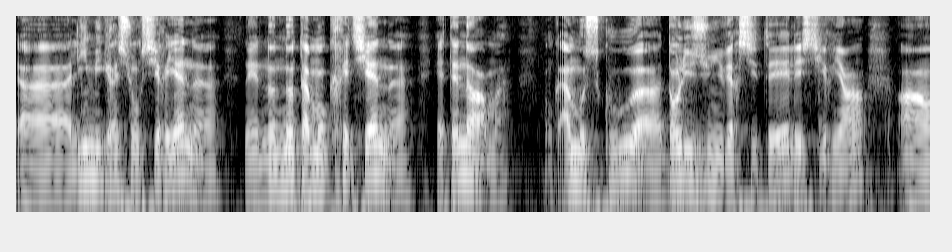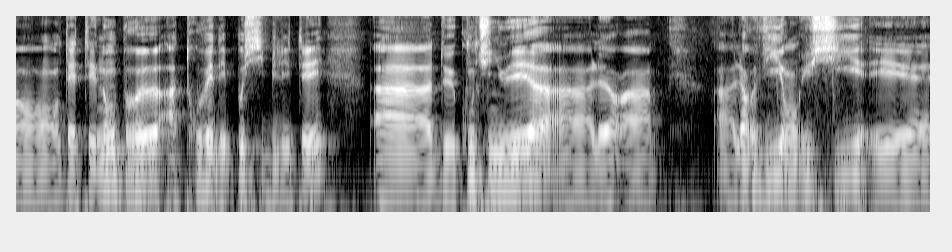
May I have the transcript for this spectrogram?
l'immigration syrienne, et notamment chrétienne, est énorme. Donc à Moscou, euh, dans les universités, les Syriens euh, ont été nombreux à trouver des possibilités euh, de continuer leur, leur vie en Russie et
